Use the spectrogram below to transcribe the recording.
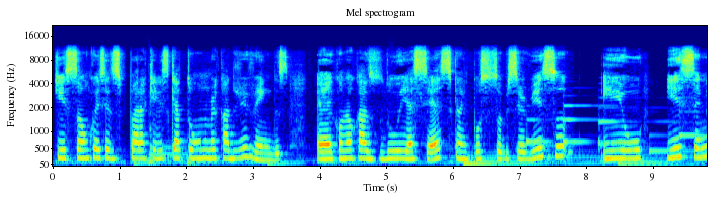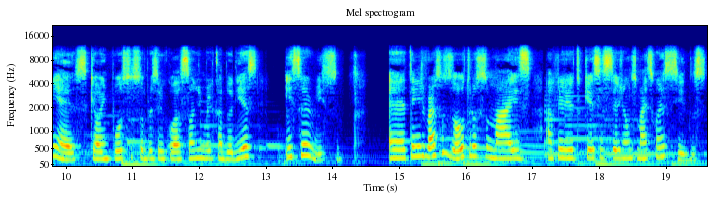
que são conhecidos para aqueles que atuam no mercado de vendas é, como é o caso do ISS, que é o Imposto sobre Serviço, e o ICMS, que é o Imposto sobre a Circulação de Mercadorias e Serviço. É, tem diversos outros, mas acredito que esses sejam os mais conhecidos.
